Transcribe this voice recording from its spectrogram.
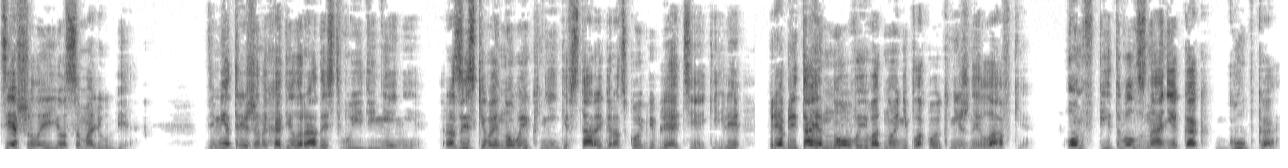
тешила ее самолюбие. Дмитрий же находил радость в уединении, разыскивая новые книги в старой городской библиотеке или приобретая новые в одной неплохой книжной лавке. Он впитывал знания как губка,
